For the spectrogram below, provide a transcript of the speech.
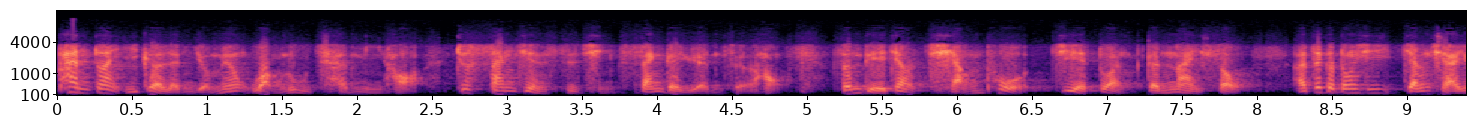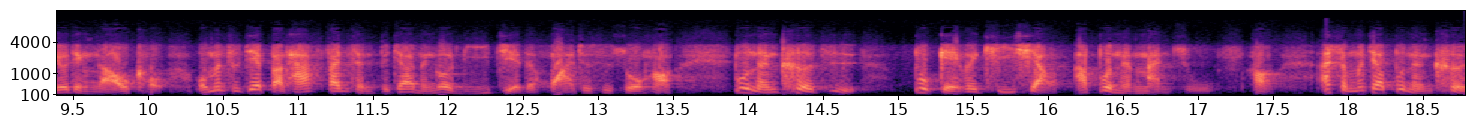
判断一个人有没有网络沉迷哈，就三件事情，三个原则哈。分别叫强迫、戒断跟耐受啊，这个东西讲起来有点拗口，我们直接把它翻成比较能够理解的话，就是说哈，不能克制，不给会踢笑啊，不能满足，好啊，什么叫不能克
